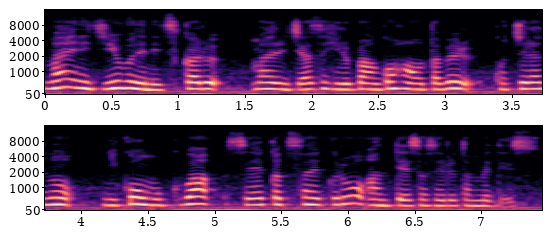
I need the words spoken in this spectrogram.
毎日湯船に浸かる。毎日朝昼晩ご飯を食べる。こちらの2項目は生活サイクルを安定させるためです。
